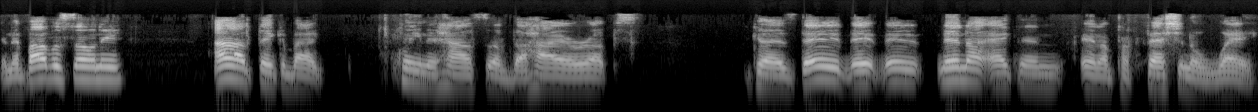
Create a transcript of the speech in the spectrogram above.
And if I was Sony, I'd think about cleaning house of the higher ups because they they they they're not acting in a professional way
